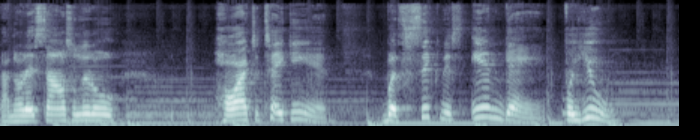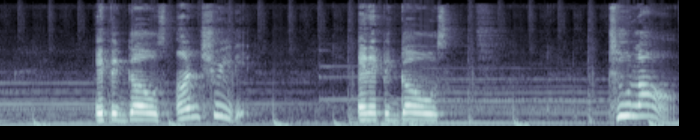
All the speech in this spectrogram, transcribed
I know that sounds a little hard to take in, but sickness in game for you, if it goes untreated and if it goes too long,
